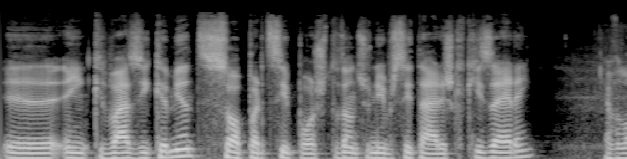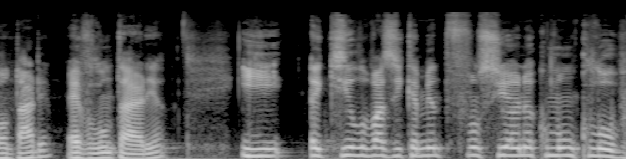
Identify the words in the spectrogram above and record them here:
eh, em que basicamente só participam os estudantes universitários que quiserem, É voluntária? é voluntária, e aquilo basicamente funciona como um clube.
